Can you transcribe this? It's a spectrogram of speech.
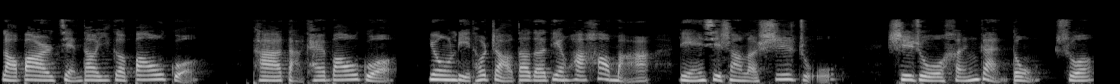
老伴儿捡到一个包裹。他打开包裹，用里头找到的电话号码联系上了失主。失主很感动，说：“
